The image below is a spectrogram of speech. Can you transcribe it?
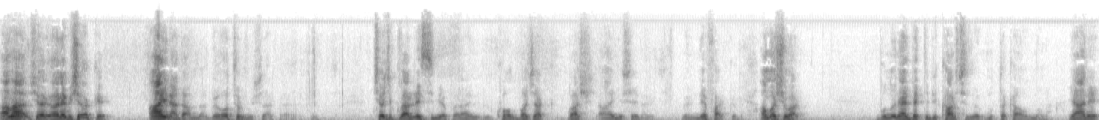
Ama şöyle öyle bir şey yok ki. Aynı adamlar böyle oturmuşlar. Çocuklar resim yapar. Aynı kol, bacak, baş aynı şeyler. Böyle ne farklı. Ama şu var. Bunun elbette bir karşılığı mutlaka olmalı. Yani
